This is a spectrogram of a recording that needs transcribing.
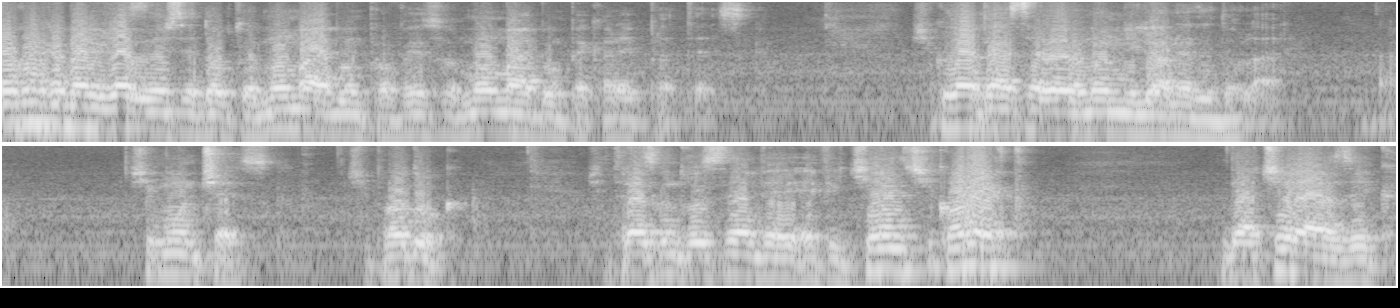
Eu cred că beneficiază niște doctori mult mai buni profesori, mult mai buni pe care îi plătesc. Și cu toate astea le rămân milioane de dolari. Da. Și muncesc. Și produc și trăiesc într-un sistem eficient și corect. De aceea zic,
